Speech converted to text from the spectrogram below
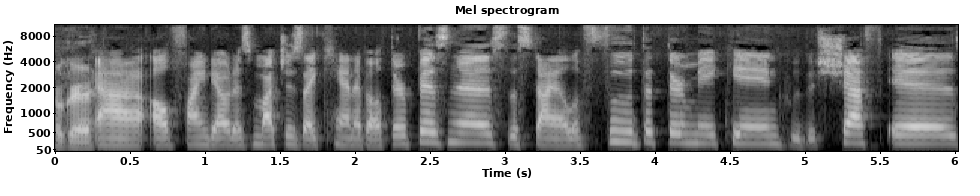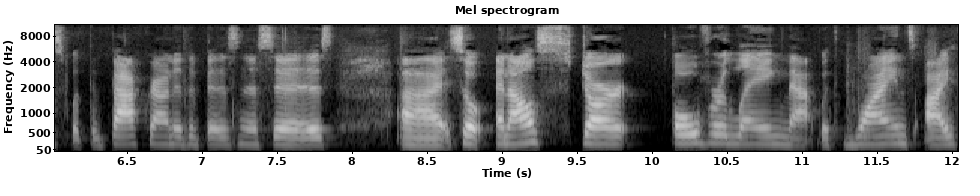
Okay. Uh, I'll find out as much as I can about their business, the style of food that they're making, who the chef is, what the background of the business is. Uh, so, and I'll start overlaying that with wines I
